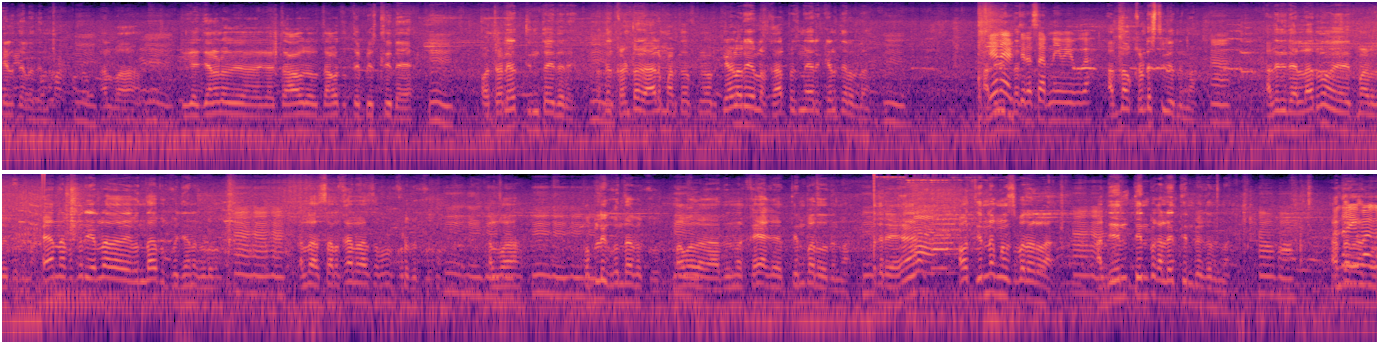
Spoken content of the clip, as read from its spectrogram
ಕೇಳ್ತಾರೆ ಅದನ್ನ ಅಲ್ವಾ? ಈಗ ಜನರು ತಾವು ದಾವತ್ತೆ ಬಿಸಿಲಿದೆ. ಹ್ಮ್. ಅವ್ರು ತಡೆಯೋದು ತಿಂತಾ ಇದ್ದಾರೆ. ಅದನ್ನ ಕಂಟ್ರೋಲ್ ಯಾರು ಮಾಡ್ತಾರೆ? ಅವ್ರು ಕೇಳೋರೇ ಇಲ್ಲ. ಕಾರ್ಪೊರೇಷನ್ ಯಾರು ಕೇಳ್ತಾರಲ್ಲ ಹ್ಮ್. ಏನು ಹೇಳ್ತೀರಾ ಸರ್ ನೀವು ಇವಾಗ? ಅದು ನಾವು ಖಂಡಿಸ್ತೀವಿ ಅದನ್ನ. ಹಾಂ. ಅದರಿಂದ ಎಲ್ಲರೂ ಇದು ಮಾಡಬೇಕು ಫ್ಯಾನ್ ಹಾಕ್ಬೇಕಾದ್ರೆ ಎಲ್ಲ ಒಂದಾಗಬೇಕು ಜನಗಳು. ಹಾಂ ಹಾಂ ಹಾಂ. ಅಲ್ಲ ಸರ್ಕಾರ ಸಪೋರ್ಟ್ ಕೊಡಬೇಕು. ಅಲ್ವಾ? ಪಬ್ಲಿಕ್ ಒಂದಾಗಬೇಕು. ನಾವು ಅದನ್ನ ಕೈಯಾಗ ತಿನ್ಬಾರ್ದು ಅದನ್ನ. ಆದ್ರೆ ಅವ್ರು ತಿನ್ನಕ್ ಮನ್ಸು ಬರಲ್ಲ. ಅದೇನು ತಿನ್ಬೇಕು ಅಲ್ಲೇ ತಿನ್ಬೇಕು ಅದನ್ನ. ಹಾಂ ಹಾಂ. ಅಂದರೆ ಇವಾಗ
